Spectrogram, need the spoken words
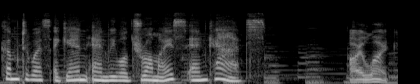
Come to us again and we will draw mice and cats. I like.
